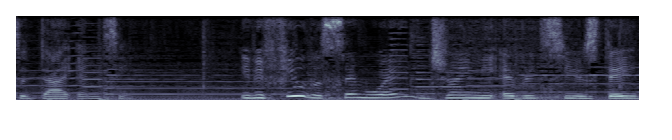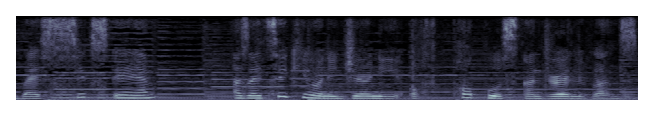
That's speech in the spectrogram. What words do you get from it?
to die empty. If you feel the same way, join me every Tuesday by 6 a.m. as I take you on a journey of purpose and relevance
